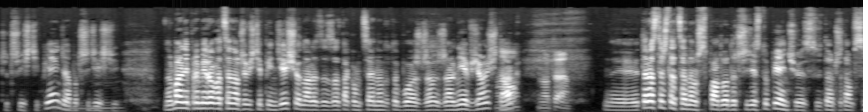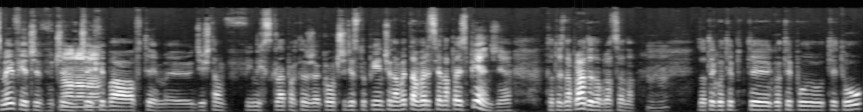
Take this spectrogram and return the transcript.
Czy 35 albo 30. Normalnie premierowa cena oczywiście 50, ale za, za taką cenę no to było żal, żal nie wziąć, No, tak? no tak. Teraz też ta cena już spadła do 35, jest, to, czy tam w Smyfie, czy, czy, No, no, czy no. chyba w tym, yy, gdzieś tam w innych sklepach też około 35, nawet ta wersja na PS5, nie? To to jest naprawdę dobra cena Mhm. za tego, typ, tego typu tytuł.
